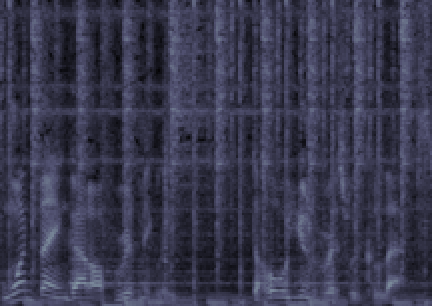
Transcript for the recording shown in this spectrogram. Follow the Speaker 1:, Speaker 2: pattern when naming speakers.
Speaker 1: If one thing got off rhythmically, the whole universe would collapse.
